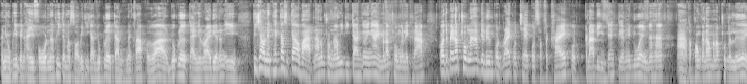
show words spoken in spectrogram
อันนี้ของพี่เป็น iPhone นะ พี่จะมาสอนวิธีการยกเลิกกันนะครับ หรือว่ายกเลิกจ่ายเงินรายเดือนนั่นเอง พี่เช่าในแพ็ค 99 บาทนะท่านผู้ชมนะวิธีการก็ง่ายๆมารับชมกันเลยครับ ก่อนจะไปรับชมนะครับอย่าลืมกดไลค์กดแชร์กด Subscribe กดกระดิ่งแจ้งเตือนให้ด้วยนะฮะอ่าถ้าพร้อมกันแล้วมารับชมกันเลย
